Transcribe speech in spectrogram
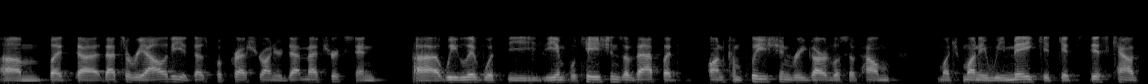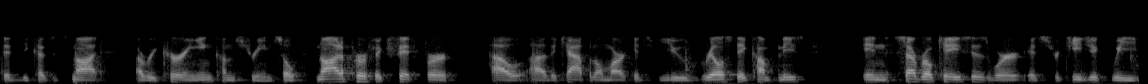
Um, but uh, that's a reality. It does put pressure on your debt metrics, and uh, we live with the implications of that. But on completion, regardless of how much money we make, it gets discounted because it's not a recurring income stream. So not a perfect fit for how uh, the capital markets view real estate companies. In several cases where it's strategic, we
